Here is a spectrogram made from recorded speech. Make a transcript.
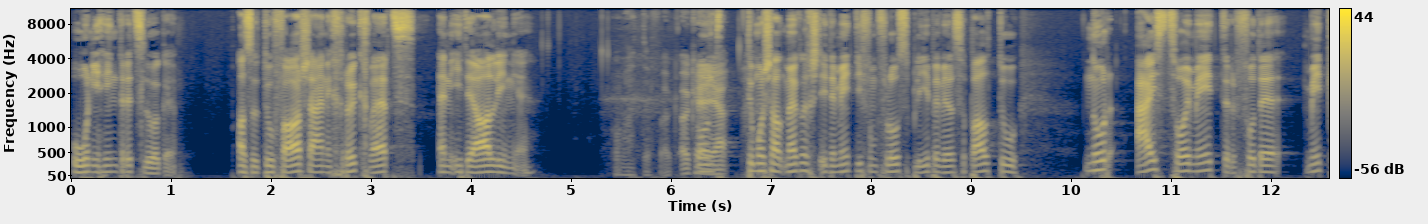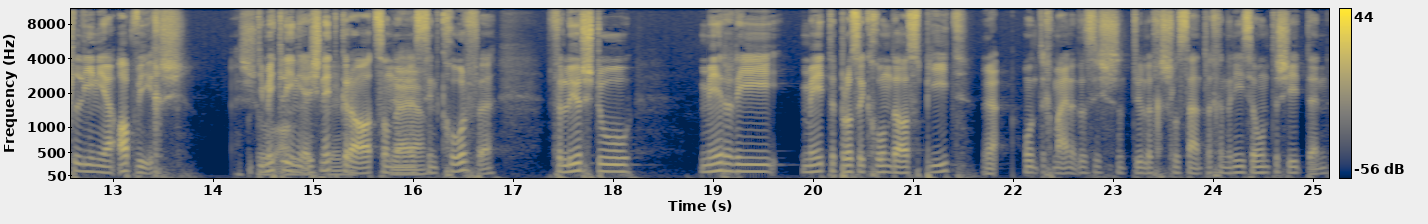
ohne hinterher zu schauen. Also du fährst eigentlich rückwärts eine Ideallinie. What the fuck? Okay, und ja. du musst halt möglichst in der Mitte vom Fluss bleiben, weil sobald du nur 1-2 Meter von der Mittellinie abweichst, die Mittellinie ist nicht gerade, sondern ja. es sind Kurven, verlierst du mehrere Meter pro Sekunde an Speed. Ja. Und ich meine, das ist natürlich schlussendlich ein riesen Unterschied dann.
